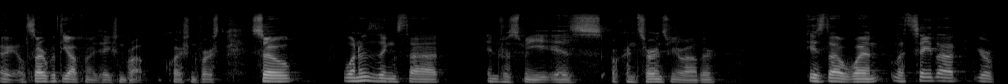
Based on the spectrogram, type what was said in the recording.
okay, I'll start with the optimization question first. So one of the things that interests me is, or concerns me rather, is that when, let's say that your,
